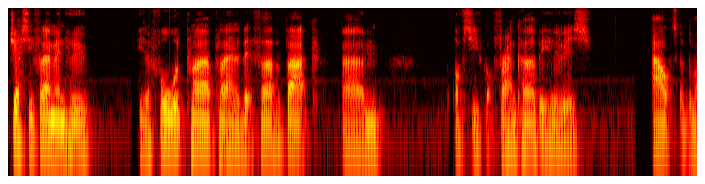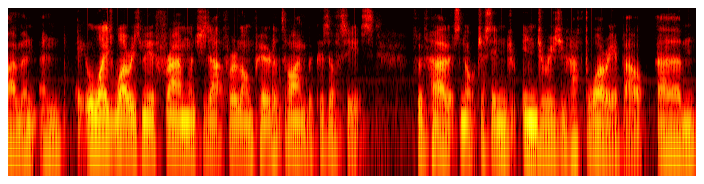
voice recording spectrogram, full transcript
Jessie Fleming, who is a forward player playing a bit further back. Um, obviously, you've got Fran Kirby, who is out at the moment, and it always worries me with Fran when she's out for a long period of time because obviously it's with her, it's not just in, injuries you have to worry about. Um,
